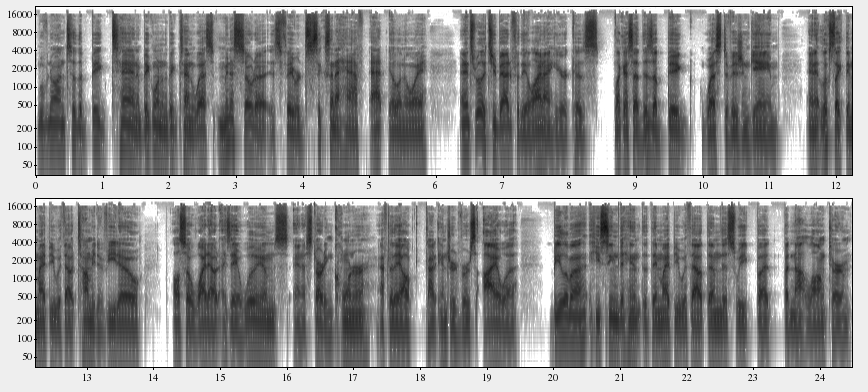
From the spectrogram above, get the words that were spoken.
Moving on to the Big Ten, a big one in the Big Ten West. Minnesota is favored six and a half at Illinois. And it's really too bad for the Illini here because, like I said, this is a big West Division game. And it looks like they might be without Tommy DeVito, also wideout Isaiah Williams, and a starting corner after they all got injured versus Iowa. Bielema, he seemed to hint that they might be without them this week, but but not long term.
